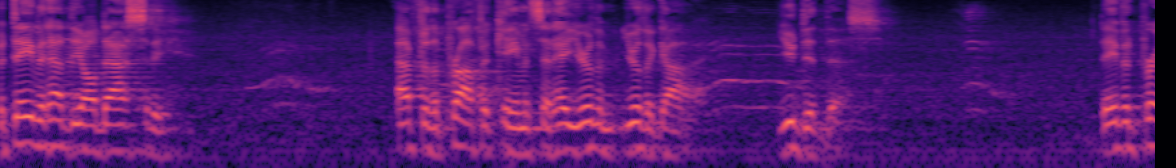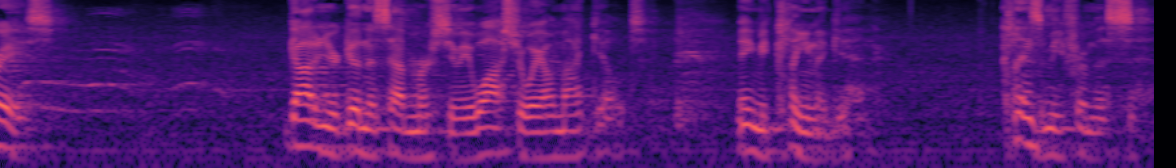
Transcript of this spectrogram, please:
But David had the audacity after the prophet came and said, Hey, you're the, you're the guy. You did this. David prays, God, in your goodness, have mercy on me. Wash away all my guilt. Make me clean again. Cleanse me from this sin.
